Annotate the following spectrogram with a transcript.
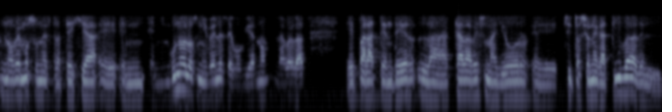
No vemos una estrategia eh, en, ninguno de los niveles de gobierno, la verdad, eh, para atender la cada vez mayor eh, situación negativa del,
